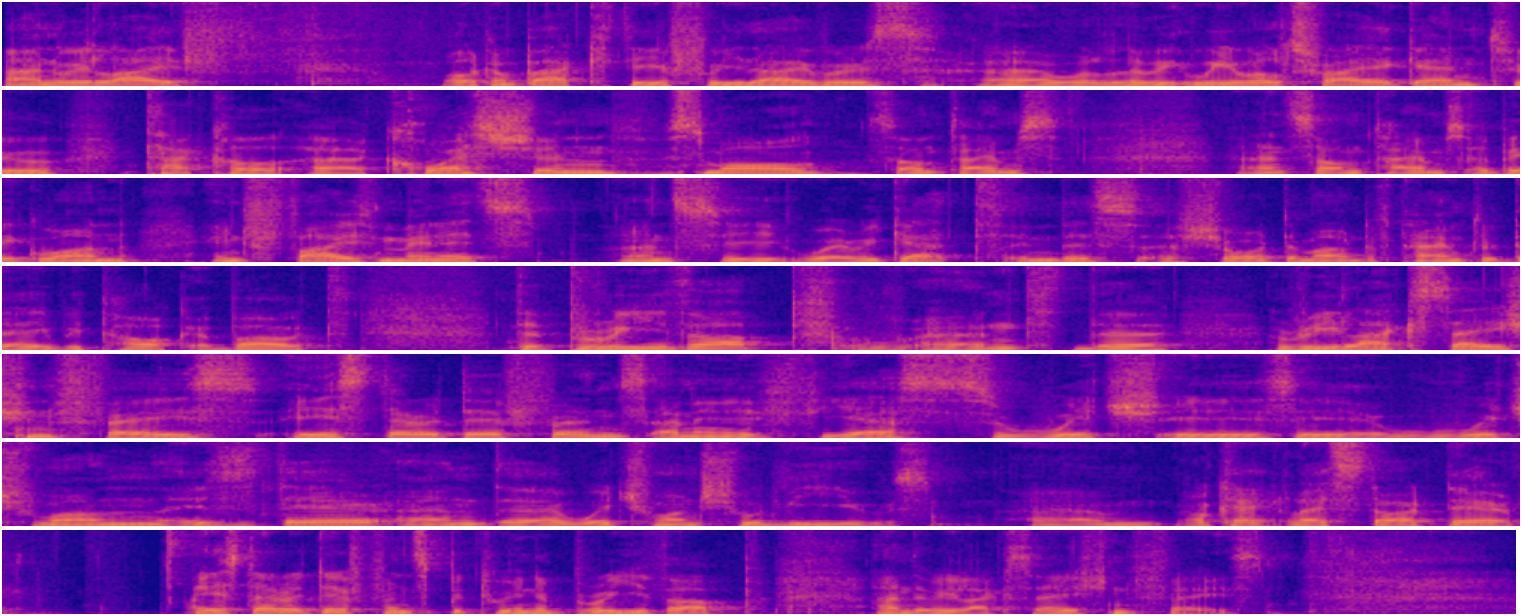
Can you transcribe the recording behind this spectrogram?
And we're live. Welcome back, dear freedivers. Uh, well, we, we, will try again to tackle a question, small, sometimes, and sometimes a big one, in five minutes and see where we get in this uh, short amount of time. Today, we talk about the breathe up and the relaxation phase. Is there a difference? And if yes, which is which one is there, and uh, which one should we use? Um, okay, let's start there. Is there a difference between a breathe up and a relaxation phase?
